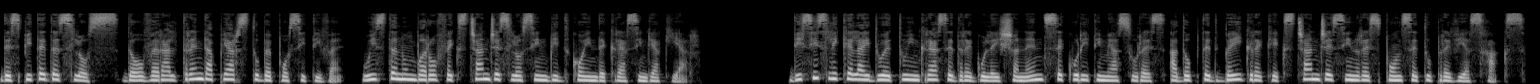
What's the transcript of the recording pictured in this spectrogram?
Despite this loss, the overall trend appears to be positive, with the number of exchanges losing Bitcoin decreasing year. This is likely due to increased regulation and security measures adopted by Greek exchanges in response to previous hacks.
